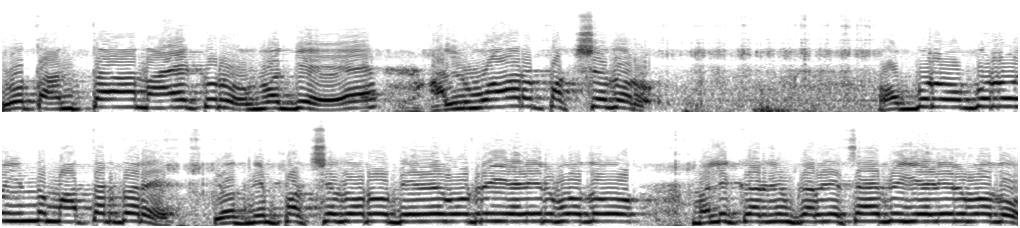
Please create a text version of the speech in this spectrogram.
ಇವತ್ತು ಅಂಥ ನಾಯಕರು ಬಗ್ಗೆ ಹಲವಾರು ಪಕ್ಷದವರು ಒಬ್ಬರು ಒಬ್ಬರು ಇಂದು ಮಾತಾಡ್ತಾರೆ. ಇವತ್ತು ನಿಮ್ಮ ಪಕ್ಷದವರು ದೇವೇಗೌಡರಿಗೆ ಹೇಳಿರ್ಬೋದು, ಮಲ್ಲಿಕಾರ್ಜುನ್ ಖರ್ಗೆ ಸಾಹೇಬ್ರಿಗೆ ಹೇಳಿರ್ಬೋದು.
